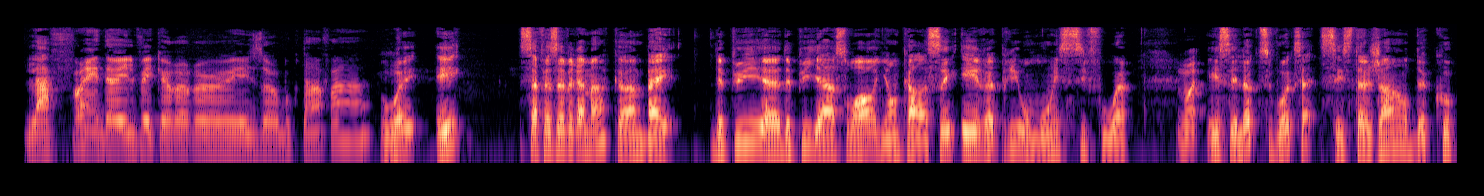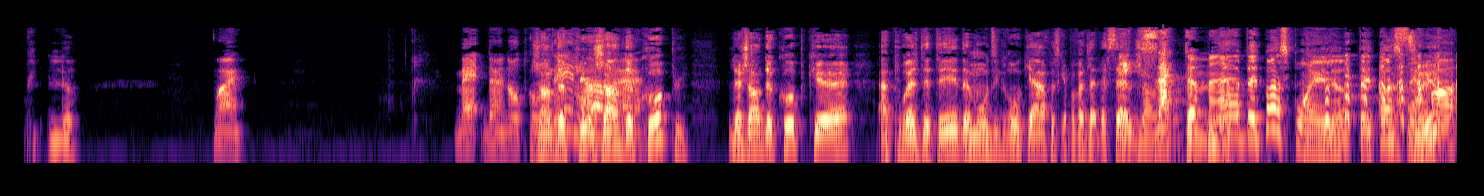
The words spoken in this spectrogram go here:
la fin de Ils vécurent heureux et ils eurent beaucoup d'enfants. Oui, et ça faisait vraiment comme, ben, depuis, euh, depuis hier soir, ils ont cassé et repris au moins six fois. Ouais. Et c'est là que tu vois que ça, c'est ce genre de couple-là. Ouais. Mais d'un autre côté, Genre de, cou- là, genre de euh, couple, le genre de couple que elle pourrait le têter de maudit gros cave parce qu'elle a pas fait la vaisselle. genre. Exactement. Non, peut-être pas à ce point-là. Peut-être pas à ce point-là.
